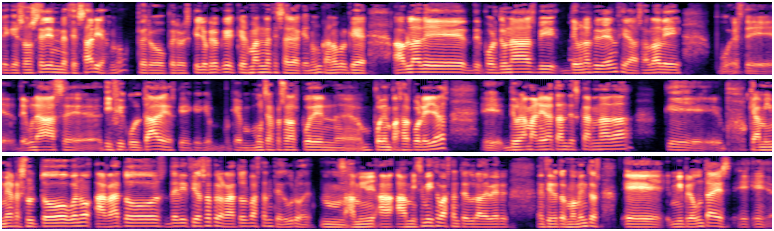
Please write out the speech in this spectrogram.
de que son series necesarias, ¿no? Pero, pero es que yo creo que, es más necesaria que nunca, ¿no? Porque habla de, pues de unas, de unas vivencias, habla de, pues de, de unas eh, dificultades que, que, que, muchas personas pueden, eh, pueden pasar por ellas eh, de una manera tan descarnada que, que, a mí me resultó, bueno, a ratos delicioso, pero a ratos bastante duro. ¿eh? Mm, a, mí, a, mí se me hizo bastante dura de ver en ciertos momentos. Eh, mi pregunta es, eh,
